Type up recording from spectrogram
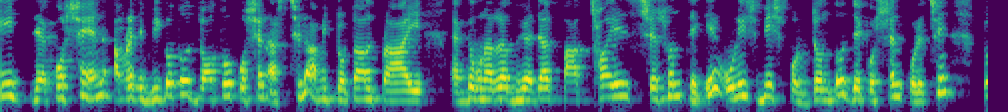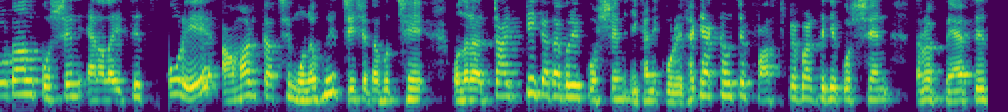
এই যে কোশ্চেন আমরা যে বিগত যত কোশ্চেন আসছিল, আমি টোটাল প্রায় একদম ওনারা দুই হাজার পাঁচ ছয় সেশন থেকে উনিশ বিশ পর্যন্ত যে কোশ্চেন করেছে টোটাল কোশ্চেন অ্যানালাইসিস করে আমার কাছে মনে হয়েছে সেটা হচ্ছে ওনারা চারটি ক্যাটাগরির কোশ্চেন এখানে করে থাকে। একটা হচ্ছে ফার্স্ট পেপার থেকে কোশ্চেন তারপর প্যাসেজ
